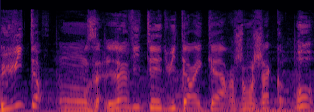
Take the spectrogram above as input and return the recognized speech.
8h11, l'invité de 8h15, Jean-Jacques O.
